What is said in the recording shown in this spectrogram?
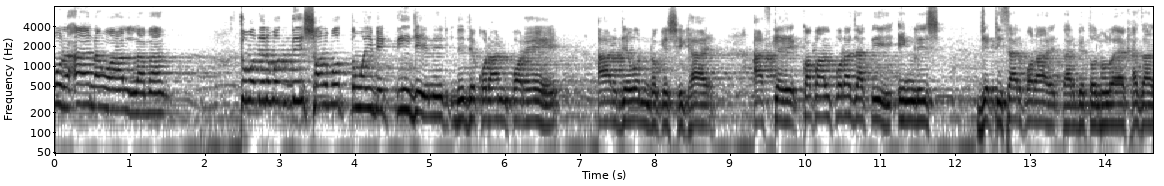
কুরআন ওয়া আল্লামা। তোমাদের মধ্যে সর্বোত্তম ওই ব্যক্তি যে নিজে কোরআন পড়ে আর যে অন্যকে শিখায়। আজকে কপাল পড়া জাতি ইংলিশ, যে টিচার পড়ায় তার বেতন হলো এক হাজার।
